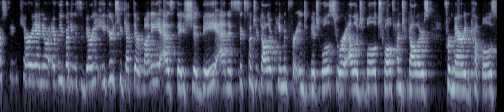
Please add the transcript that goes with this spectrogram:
Question, Carrie. I know everybody is very eager to get their money as they should be, and a $600 payment for individuals who are eligible, $1,200 for married couples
